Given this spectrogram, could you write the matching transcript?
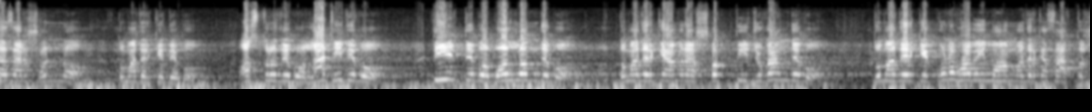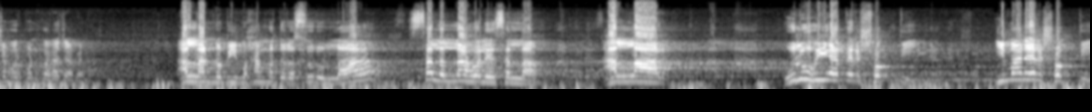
হাজার সৈন্য তোমাদেরকে দেব, অস্ত্র দেব, লাঠি দেব, তীর দেব, বল্লম দেব। তোমাদেরকে আমরা শক্তি যোগান দেব। তোমাদেরকে কোনোভাবেই মোহাম্মদের কাছে আত্মসমর্পণ করা যাবে না। আল্লাহ নবী মোহাম্মদ রসুল্লাহ সাল্লাহ সাল্লাম আল্লাহর উলুহিয়াতের শক্তি ইমানের শক্তি,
